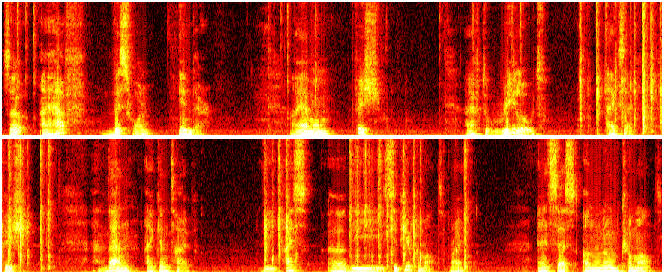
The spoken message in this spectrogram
So I have this one in there. I am on fish. I have to reload exec fish, and then I can type the ice, uh, the CPU command, right? And it says unknown command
